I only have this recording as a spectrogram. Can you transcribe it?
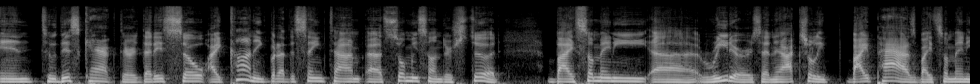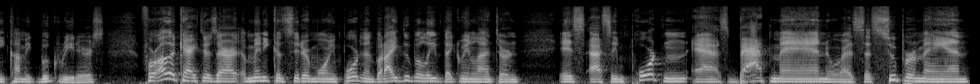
into this character that is so iconic, but at the same time uh, so misunderstood by so many uh, readers and actually bypassed by so many comic book readers. For other characters that are many consider more important, but I do believe that Green Lantern is as important as Batman or as Superman,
